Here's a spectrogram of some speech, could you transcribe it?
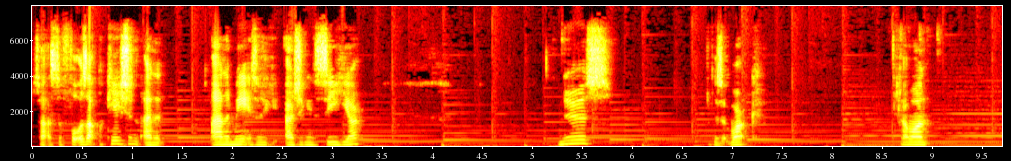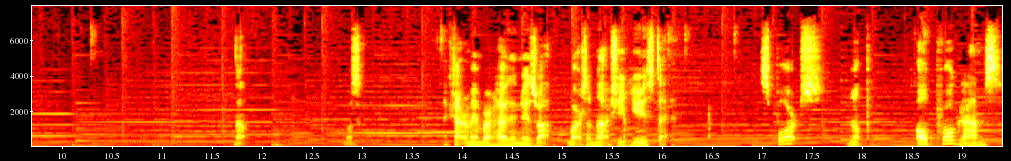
So that's the Photos application and it animates as you can see here News? Does it work? Come on. No. What's I can't remember how the news works, I've not actually used it. Sports? Nope. All programs.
